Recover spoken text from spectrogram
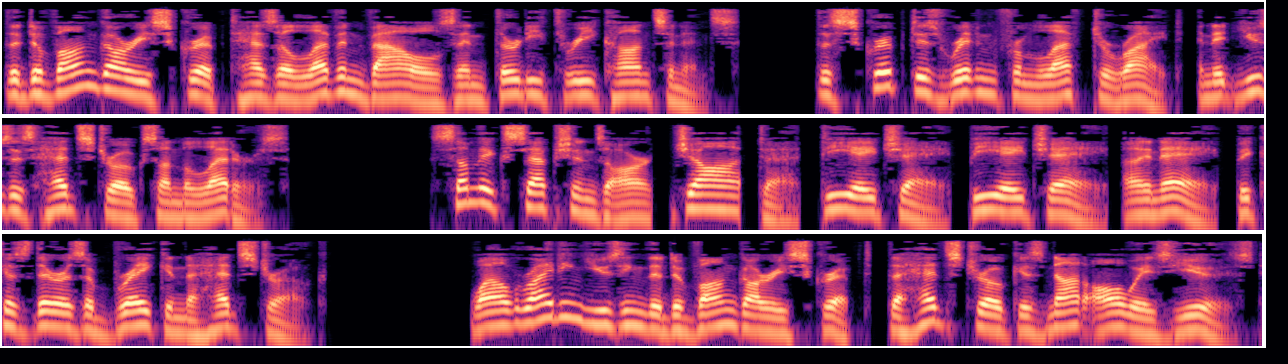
The Devanagari script has 11 vowels and 33 consonants. The script is written from left to right, and it uses headstrokes on the letters. Some exceptions are, ja, da, dha, bha, a and a, because there is a break in the headstroke. While writing using the Devanagari script, the headstroke is not always used.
